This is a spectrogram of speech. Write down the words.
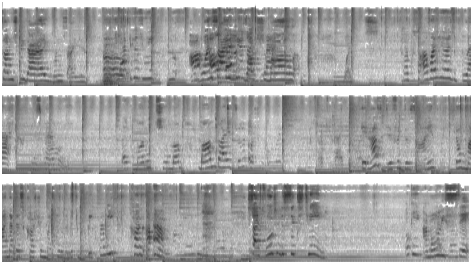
So I'm just gonna dye one side. yeah, Uh, because we, we one all of side is washable. White. Yeah, because all my hair is black in this family. Like mommy too. Mom, mom dyed it. It has different designs. Don't mind that this costume might be a little bit too big for me. Cause uh, um, size 14 to 16. Okay. I'm only six.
